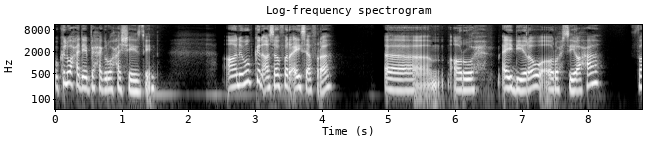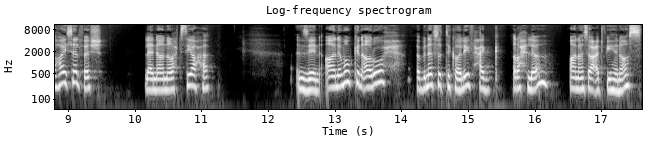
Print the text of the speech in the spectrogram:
وكل واحد يبي حق روحه الشيء الزين أنا ممكن أسافر أي سفرة. أروح أي ديرة وأروح سياحة. فهاي سلفش لأن أنا رحت سياحة. زين أنا ممكن أروح بنفس التكاليف حق رحلة أنا أساعد فيها ناس.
